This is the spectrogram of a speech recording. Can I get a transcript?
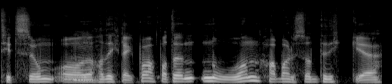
tidsrom og Mm. har drikkeleker på. På at noen har bare lyst til å drikke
